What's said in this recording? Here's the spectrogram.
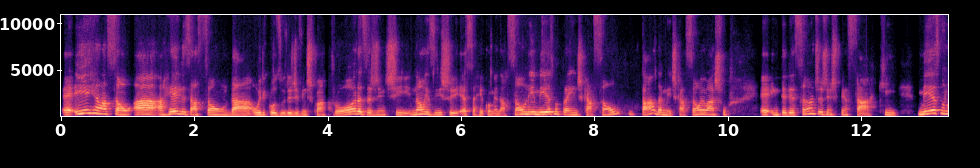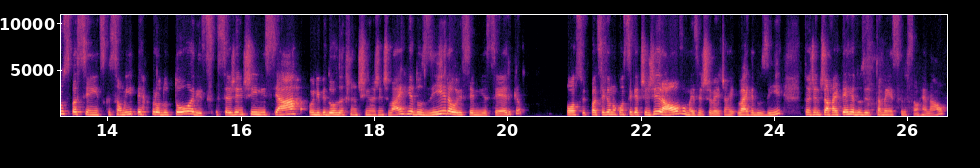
É, e em relação à, à, realização da uricosúria de 24 horas, a gente não existe essa recomendação, nem mesmo para indicação tá, da medicação. Eu acho é, interessante a gente pensar que, mesmo nos pacientes que são hiperprodutores, se a gente iniciar o inibidor da xantina, a gente vai reduzir a uricemia sérica. Posso, pode ser que eu não consiga atingir alvo, mas a gente vai, vai reduzir. Então, a gente já vai ter reduzido também a excreção renal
